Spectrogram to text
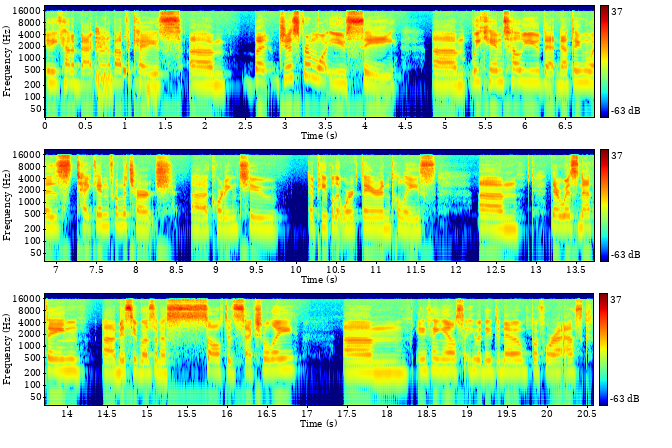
any kind of background about the case, um, but just from what you see, um, we can tell you that nothing was taken from the church, uh, according to the people that work there and police. Um, there was nothing. Uh, Missy wasn't assaulted sexually. Um, anything else that he would need to know before I ask?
